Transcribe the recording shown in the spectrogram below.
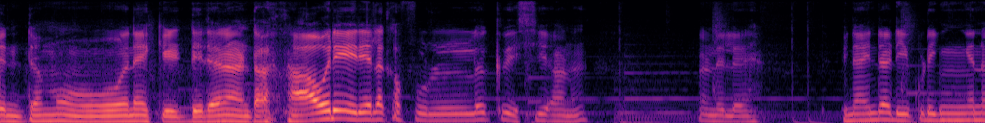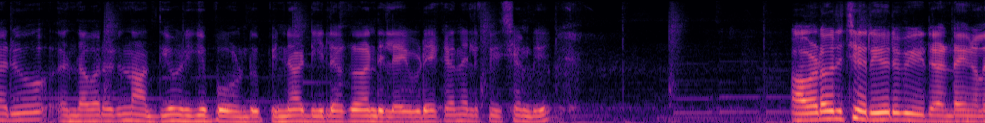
എന്റെ മോനെ കിടിലനാട്ടാ ആ ഒരു ഏരിയയിലൊക്കെ ഫുള്ള് കൃഷിയാണ്. കണ്ടില്ലേ? പിന്നെ അതിന്റെ അടിയിൽ കൂടി ഇങ്ങനെ ഒരു എന്താ പറയുക ഒരു നദി ഒഴുകി പോകുന്നുണ്ട് പിന്നെ അടിയിലൊക്കെ കണ്ടില്ലേ ഇവിടെയൊക്കെ നെൽകൃഷി ഉണ്ട് അവിടെ ഒരു ചെറിയൊരു വീടുണ്ട് ഞങ്ങൾ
